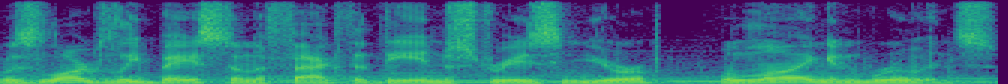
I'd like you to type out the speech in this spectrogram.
was largely based on the fact that the industries in Europe were lying in ruins.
